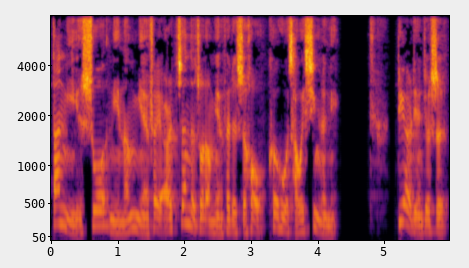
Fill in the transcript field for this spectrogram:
当你说你能免费，而真的做到免费的时候，客户才会信任你。第二点就是。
